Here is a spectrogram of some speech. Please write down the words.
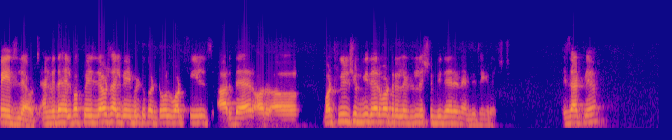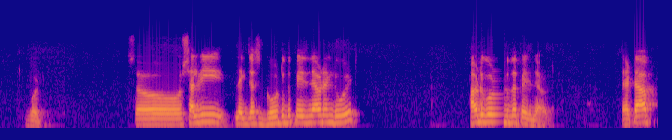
page layouts, and with the help of page layouts, I'll be able to control what fields are there or uh, what field should be there, what related list should be there, and everything rest. Is that clear? Good. So shall we like just go to the page layout and do it? How to go to the page layout? Setup,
